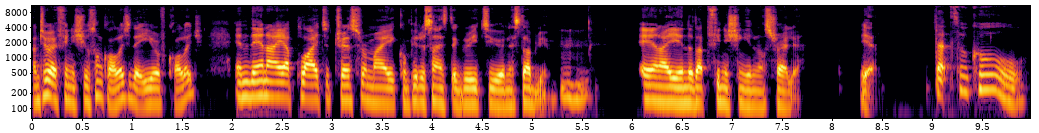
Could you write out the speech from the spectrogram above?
until I finished Hillsong College, the year of college, and then I applied to transfer my computer science degree to UNSW, Mhm. And I ended up finishing it in Australia. Yeah. That's so cool.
